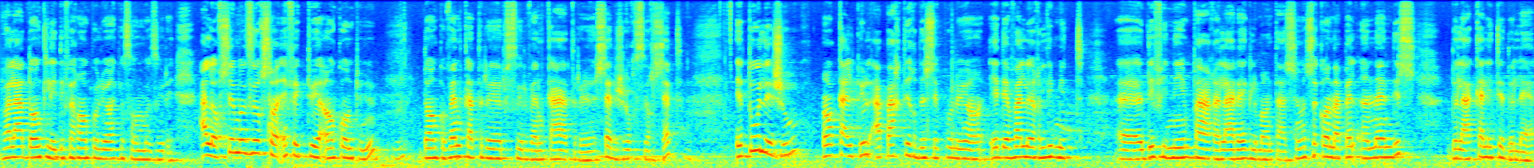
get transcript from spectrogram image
Voilà donc les différents polluants qui sont mesurés. Alors, ces mesures sont effectuées en continu, donc 24 heures sur 24, 7 jours sur 7. Et tous les jours, on calcule à partir de ces polluants et des valeurs limites euh, définies par la réglementation ce qu'on appelle un indice de la qualité de l'air.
